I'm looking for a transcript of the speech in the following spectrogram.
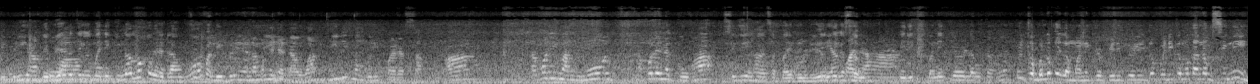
Libre ba ha. natin ka manikin naman kung nadawa? Ako palibre na naman kinadawan. Dili man guni para sa kuan. Ako ni Mangmod. Ako lang nagkuha. Sige ha, sa Bible Hindi Hindi ka sa na, pilik manicure lang ka ha. Uy, kabalo kailang manicure pedicure dito, pwede ka matanog sini.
